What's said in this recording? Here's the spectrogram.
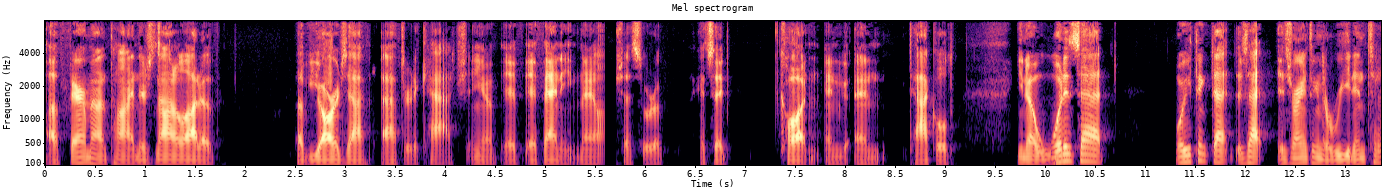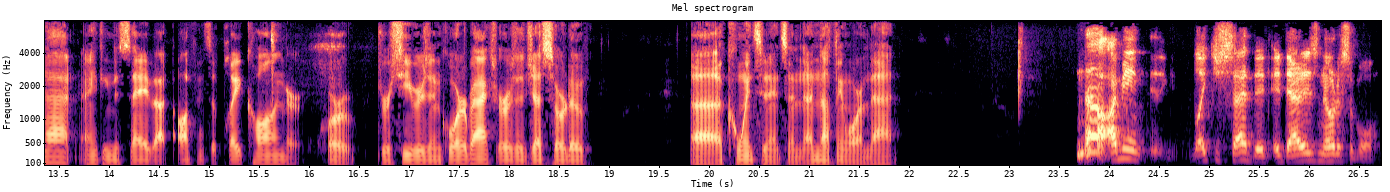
a fair amount of time, there's not a lot of of yards af- after the catch. You know, if if any, man, just sort of like I said, caught and and tackled. You know, what is that? What do you think that is? That is there anything to read into that? Anything to say about offensive play calling or or receivers and quarterbacks, or is it just sort of uh, a coincidence and, and, nothing more than that? No, I mean, like you said, it, it, that is noticeable.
